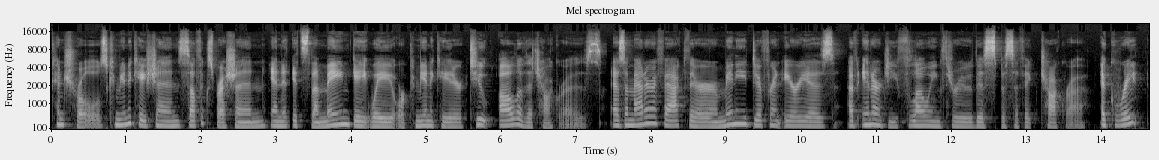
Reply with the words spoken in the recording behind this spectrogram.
controls communication, self expression, and it's the main gateway or communicator to all of the chakras. As a matter of fact, there are many different areas of energy flowing through this specific chakra. A great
